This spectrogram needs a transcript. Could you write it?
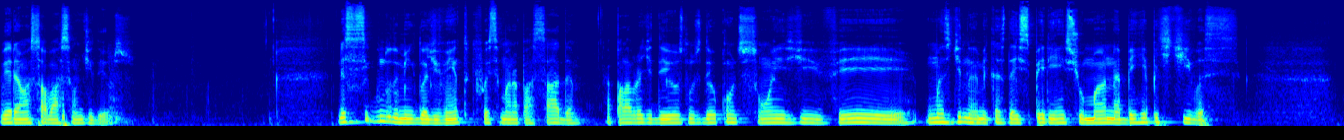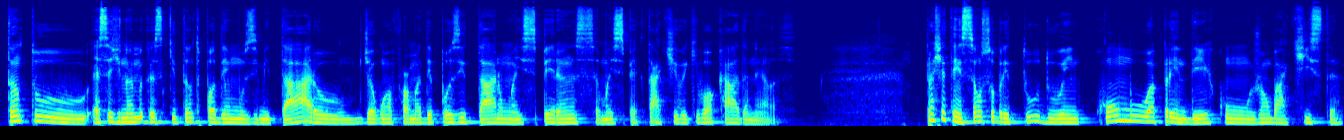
verão a salvação de Deus. Nesse segundo domingo do Advento, que foi semana passada, a palavra de Deus nos deu condições de ver umas dinâmicas da experiência humana bem repetitivas. Tanto essas dinâmicas que tanto podemos imitar ou de alguma forma depositar uma esperança, uma expectativa equivocada nelas. Preste atenção, sobretudo, em como aprender com João Batista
